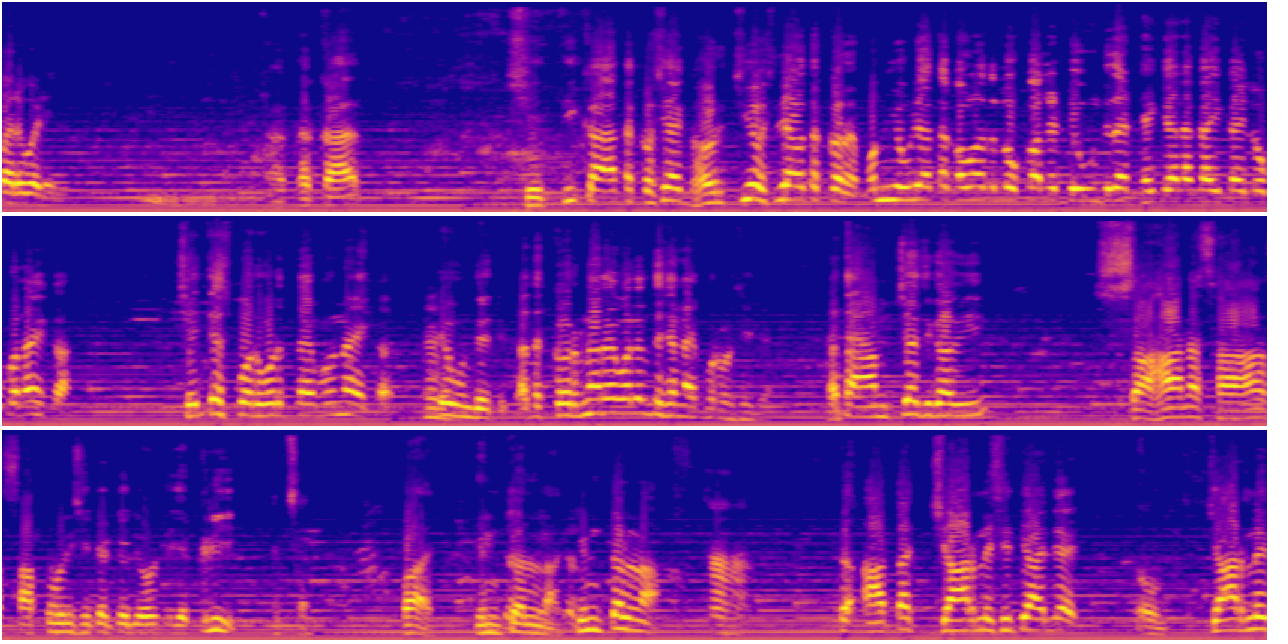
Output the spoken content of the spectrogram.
परवडेल? आता का? शेती का? आता कशी आहे? घरची असल्या आता करा. म्हणून एवढी आता गावात लोकांना देऊन देतात ठेक्याना काही काही लोक नाही का? शेतीच परवडत नाही म्हणून नाही का? देऊन देते. आता करणाऱ्या वाल्याला तशा नाही परवडत शेत्या. आता आमच्याच गावी सहा ना सहा सात वरी शेत्या केली होती एकरी. अच्छा. पाय क्विंटल ना क्विंटल ना तर आता चारले शेती आली आहेत. हो चारले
